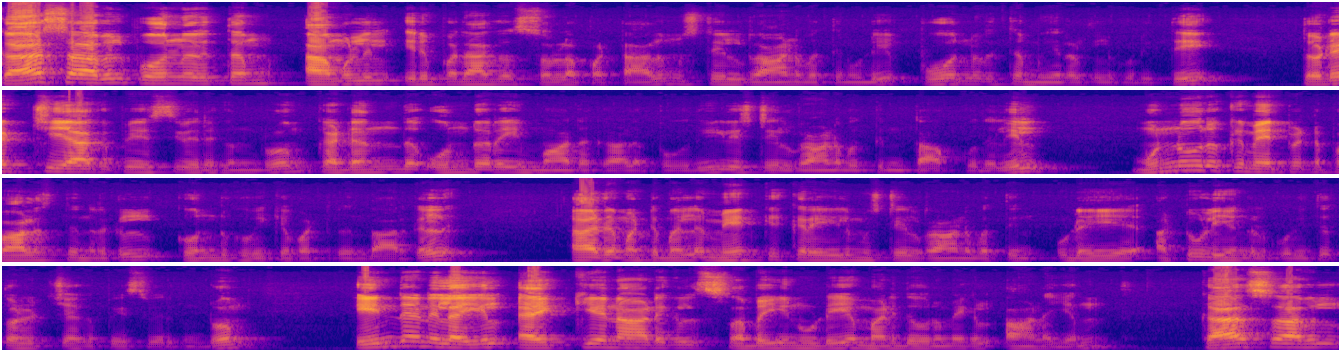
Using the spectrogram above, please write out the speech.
காசாவில் போர் நிறுத்தம் அமுலில் இருப்பதாக சொல்லப்பட்டாலும் ஸ்டில் இராணுவத்தினுடைய போர் நிறுத்த மீறல்கள் குறித்து தொடர்ச்சியாக பேசி வருகின்றோம். கடந்த ஒன்றரை மாத கால பகுதியில் இஸ்ரேல் இராணுவத்தின் தாக்குதலில் முன்னூறுக்கும் மேற்பட்ட பாலஸ்தீனர்கள் கொண்டு குவிக்கப்பட்டிருந்தார்கள். அது மட்டுமல்ல மேற்கு கரையிலும் இஸ்ரேல் இராணுவத்தின் உடைய அட்டூழியங்கள் குறித்து தொடர்ச்சியாக பேசி வருகின்றோம். இந்த நிலையில் ஐக்கிய நாடுகள் சபையினுடைய மனித உரிமைகள் ஆணையம் காசாவில்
